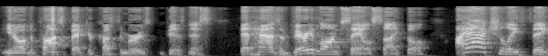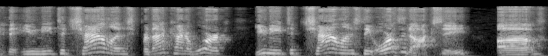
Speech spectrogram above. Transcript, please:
you know, the prospect or customer's business that has a very long sales cycle. I actually think that you need to challenge for that kind of work. You need to challenge the orthodoxy of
